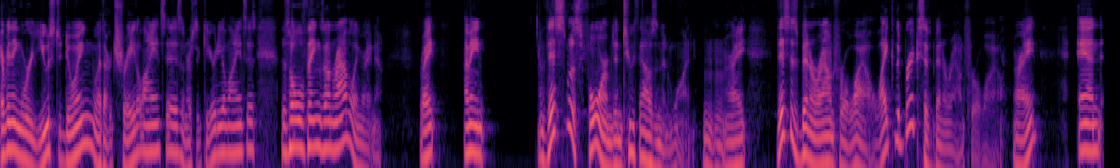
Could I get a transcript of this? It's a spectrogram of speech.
everything we're used to doing with our trade alliances and our security alliances. This whole thing's unraveling right now, right? I mean, this was formed in 2001, Mhm. all right? This has been around for a while, like the BRICS have been around for a while, all right? And,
